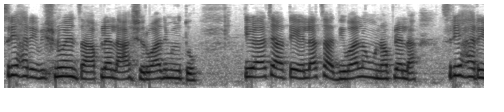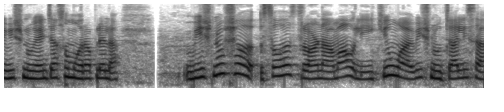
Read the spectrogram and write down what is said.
श्रीहरी विष्णू यांचा आपल्याला आशीर्वाद मिळतो. तिळाच्या तेलाचा दिवा लावून आपल्याला श्रीहरी विष्णू यांच्यासमोर आपल्याला विष्णू श सहस्र नामावली किंवा विष्णू चालिसा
